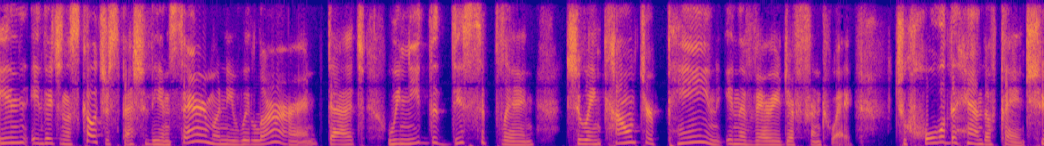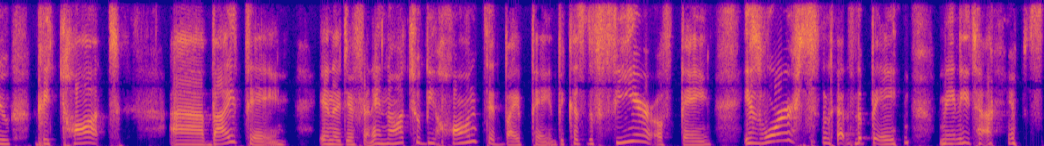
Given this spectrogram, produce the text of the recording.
in indigenous culture, especially in ceremony, we learn that we need the discipline to encounter pain in a very different way, to hold the hand of pain, to be taught uh, by pain in a different, and not to be haunted by pain because the fear of pain is worse than the pain many times.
